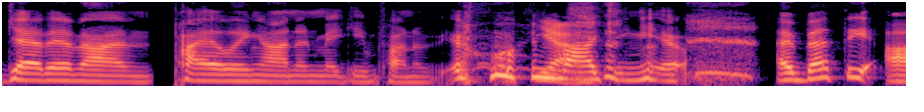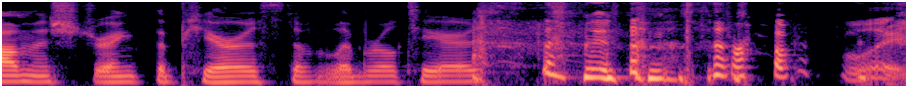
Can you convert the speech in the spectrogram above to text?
get in on piling on and making fun of you and Yeah. mocking you. I bet the Amish drink the purest of liberal tears. Probably.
